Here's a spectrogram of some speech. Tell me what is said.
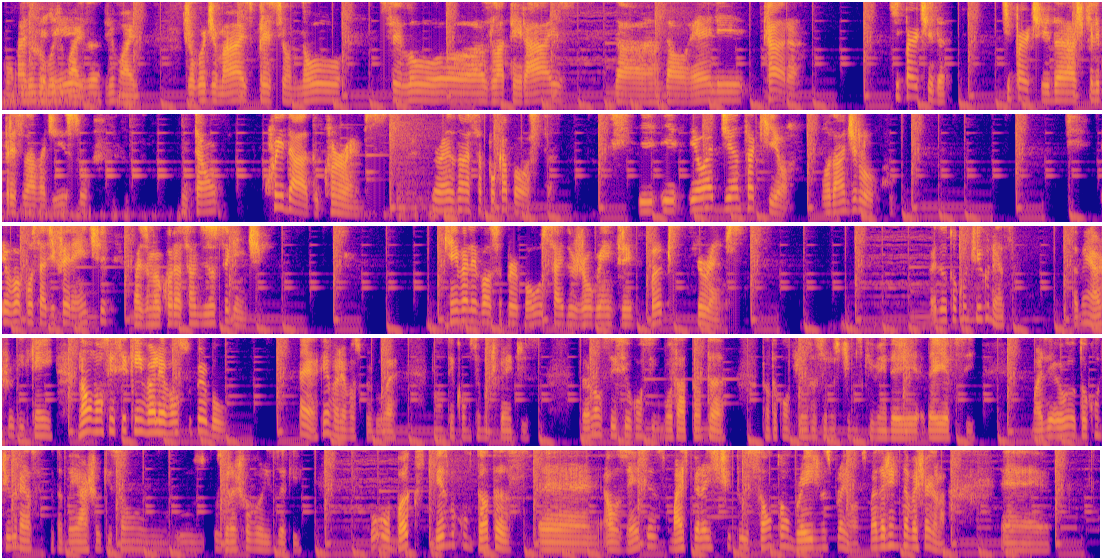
Bom, mas jogou demais, demais. jogou demais, pressionou, selou as laterais da, da OL. Cara, que partida. Que partida, acho que ele precisava disso. Então, cuidado com o Rams. O Rams não é essa pouca bosta. E, e eu adianto aqui, ó. Vou dar uma de louco. Eu vou apostar diferente, mas o meu coração diz o seguinte: quem vai levar o Super Bowl sai do jogo entre Bucks e Rams. Mas eu tô contigo nessa. Eu também acho que quem. Não, não sei se quem vai levar o Super Bowl. É, quem vai levar o Super Bowl? É. Não tem como ser muito diferente disso. Eu não sei se eu consigo botar tanta, tanta confiança assim nos times que vêm da, da AFC. Mas eu, eu tô contigo nessa. Eu também acho que são os, os grandes favoritos aqui. O, o Bucks, mesmo com tantas é, ausências, mais pela instituição Tom Brady nos playoffs. Mas a gente ainda vai chegar lá. É,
